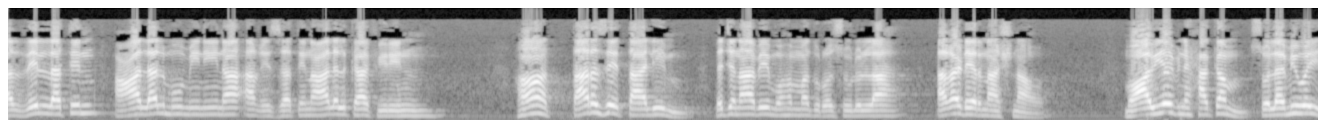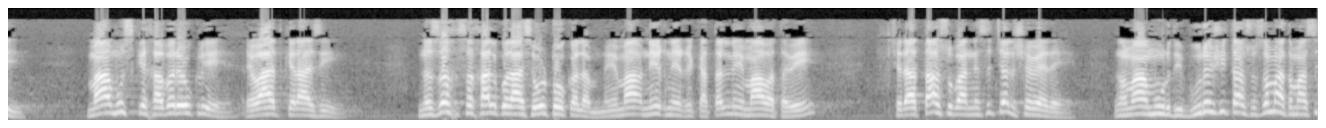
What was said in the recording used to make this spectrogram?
اذلتن علی المؤمنین اغزتن علی الکافرین ها طرز تعلیم د جناب محمد رسول الله هغه ډیر ناشنا و معاویه ابن حکم سلمی وی ما موس کې خبره وکړي روایت کې راځي نزخ څخه خلکو داسې وټو کلم نه ما نیغ نیغ قتل نه ما وتوي چې دا تاسو باندې څه چل شوی دی زما مور دی بوره شي تاسو سما ته ما څه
